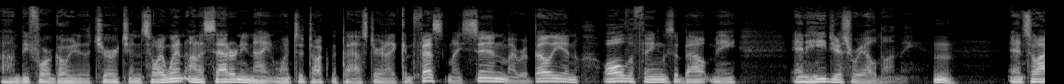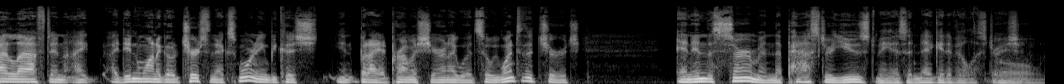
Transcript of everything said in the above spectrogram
um, before going to the church. And so I went on a Saturday night and went to talk to the pastor, and I confessed my sin, my rebellion, all the things about me, and he just railed on me. Hmm. And so I left, and I, I didn't want to go to church the next morning because, she, you know, but I had promised Sharon I would. So we went to the church, and in the sermon, the pastor used me as a negative illustration. Oh, no.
